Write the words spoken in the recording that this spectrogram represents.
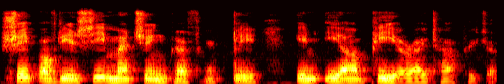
shape of DHC matching perfectly in ERP right half picture.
